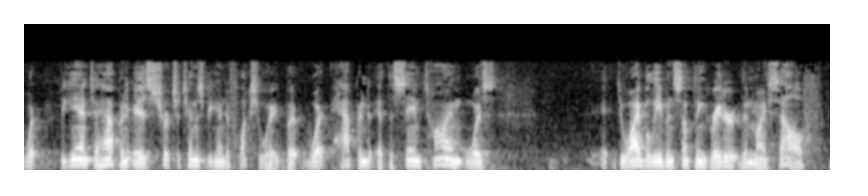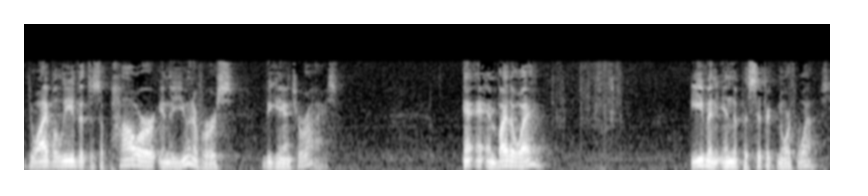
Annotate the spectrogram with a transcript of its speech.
what began to happen is church attendance began to fluctuate. But what happened at the same time was do I believe in something greater than myself? Do I believe that there's a power in the universe began to rise? And, and by the way, even in the Pacific Northwest.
